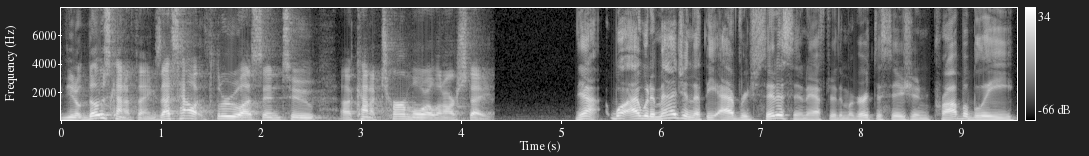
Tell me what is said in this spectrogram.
You know those kind of things. That's how it threw us into uh, kind of turmoil in our state. Yeah, well, I would imagine that the average citizen, after the McGirt decision, probably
